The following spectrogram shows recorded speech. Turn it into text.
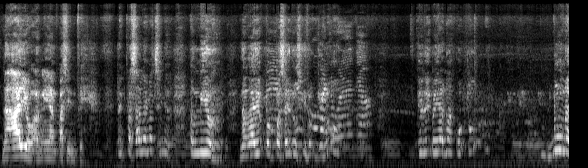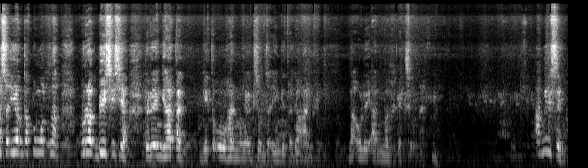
naayo ang iyang pasyente. Nagpasalamat sa niya. Ang mayor, nangayo pagpasaylo sa Ginoo. Dili ba yan ako to? bunga sa iyang kapungot na murag busy siya pero yung gihatag gituuhan mga igsoon sa iyang gitagaan naulian mga kaigsunan amazing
